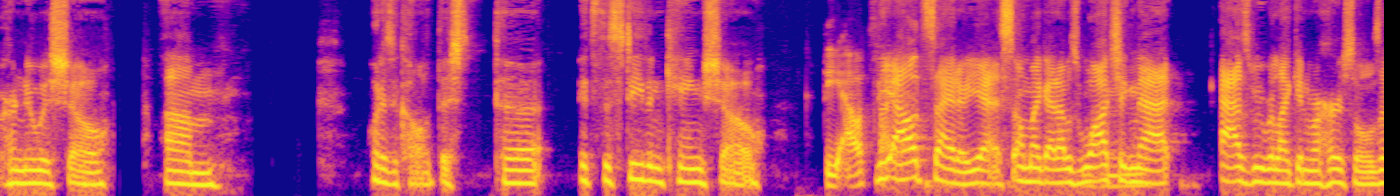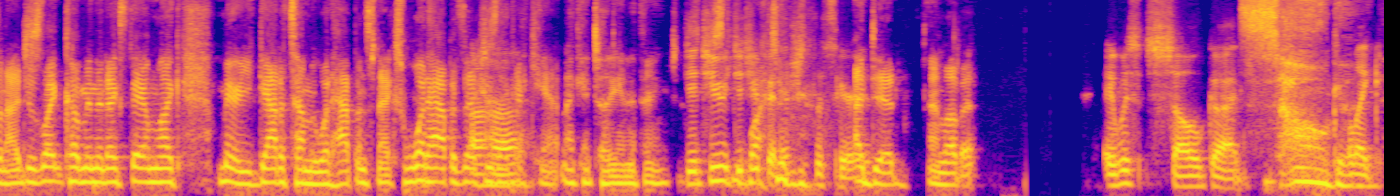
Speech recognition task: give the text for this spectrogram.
her newest show. Um, what is it called? This the it's the Stephen King show, The outside. The Outsider. Yes. Oh my god, I was watching Mhm. that as we were like in rehearsals, and I just like come in the next day. I'm like, Mary, you got to tell me what happens next. What happens next? She's Uh-huh. like, I can't. I can't tell you anything. Just- Did you did you watch it." finish the series? I did. I love it. It was so good. So good. Like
